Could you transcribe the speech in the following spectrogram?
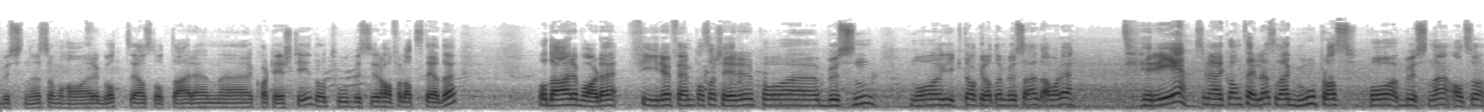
bussene som har gått. Jeg har stått der en kvarters tid, og to busser har forlatt stedet. Og der var det fire-fem passasjerer på bussen. Nå gikk det akkurat en buss her. Der var det tre som jeg kan telle, så det er god plass på bussene. Altså,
